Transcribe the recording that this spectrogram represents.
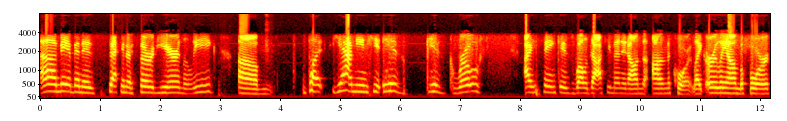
uh, may have been his second or third year in the league. Um, but yeah, I mean, he, his his growth, I think, is well documented on the on the court. Like early on, before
